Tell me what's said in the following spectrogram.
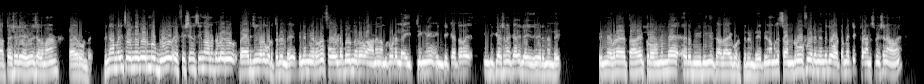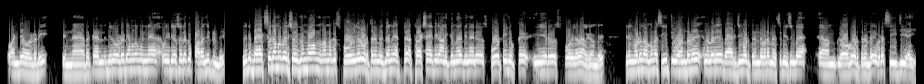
അത്യാവശ്യം ഒരു എഴുപത് ശതമാനം ടയറും ഉണ്ട്. പിന്നെ നമ്മൾ ഈ ചെയിലേക്ക് വരുമ്പോൾ ബ്ലൂ എഫിഷ്യൻസി എന്ന് പറഞ്ഞിട്ടുള്ള ഒരു ബാഡ്ജിങ് കൂടെ കൊടുത്തിട്ടുണ്ട്. പിന്നെ മിറർ ഫോൾഡബിൾ മിറർ ആണ്. നമുക്കിവിടെ ലൈറ്റിങ് ഇൻഡിക്കേറ്റർ ഇൻഡിക്കേഷൻ ഒക്കെ അതിൽ വരുന്നുണ്ട്. പിന്നെ ഇവിടെ താഴെ ക്രോമിന്റെ ഒരു ബീഡിങ് അതായത് കൊടുത്തിട്ടുണ്ട്. പിന്നെ നമുക്ക് സൺറൂഫ് വരുന്നുണ്ട്. ഇത് ഓട്ടോമാറ്റിക് ട്രാൻസ്മിഷൻ ആണ്. വണ്ടി ഓൾറെഡി പിന്നെ അതൊക്കെ ഇതിൽ ഓൾറെഡി നമ്മൾ മുന്നേ വീഡിയോസിലൊക്കെ പറഞ്ഞിട്ടുണ്ട്. ഇതിന്റെ ബാക്ക് സൈഡ് നമ്മൾ പരിശോധിക്കുമ്പോൾ നമുക്ക് സ്പോയിലർ കൊടുത്തിട്ടുണ്ട്. ഇതാണ് ഏറ്റവും അട്രാക്ഷൻ ആയിട്ട് കാണിക്കുന്നത്. ഇതിനൊരു സ്പോർട്ടി ലുക്ക് ഈ ഒരു സ്പോയിലർ നൽകുന്നുണ്ട്. പിന്നെ ഇങ്ങോട്ട് നോക്കുമ്പോൾ സി ടു ഹൺഡ്രഡ് എന്നുള്ളൊരു ബാഡ്ജിങ് കൊടുത്തിട്ടുണ്ട്. ഇവിടെ മെസ്സഡീസിന്റെ ലോഗോ കൊടുത്തിട്ടുണ്ട്. ഇവിടെ സി ജി ഐ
